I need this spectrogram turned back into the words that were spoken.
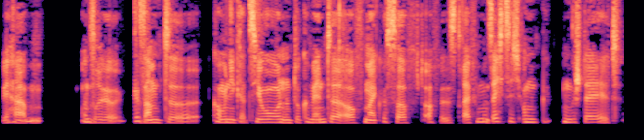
wir haben unsere gesamte Kommunikation und Dokumente auf Microsoft Office 365 umgestellt.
